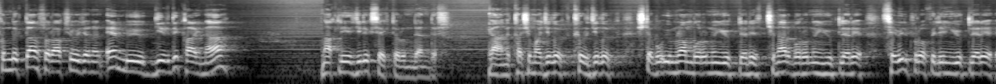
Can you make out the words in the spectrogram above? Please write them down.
fındıktan sonra Akçayhoca'nın en büyük girdi kaynağı nakliyecilik sektöründendir. Yani taşımacılık, tırcılık, işte bu Ümran borunun yükleri, Çınar borunun yükleri, Sevil profilin yükleri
